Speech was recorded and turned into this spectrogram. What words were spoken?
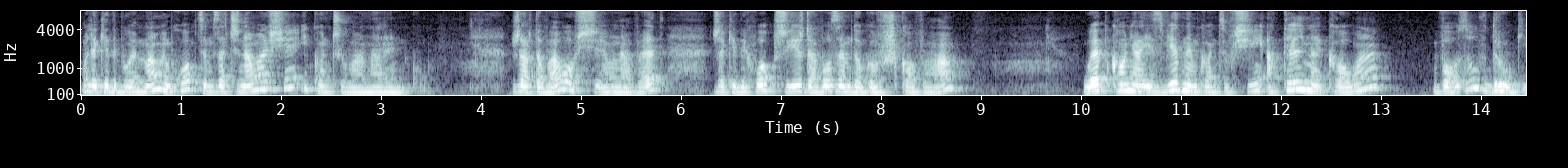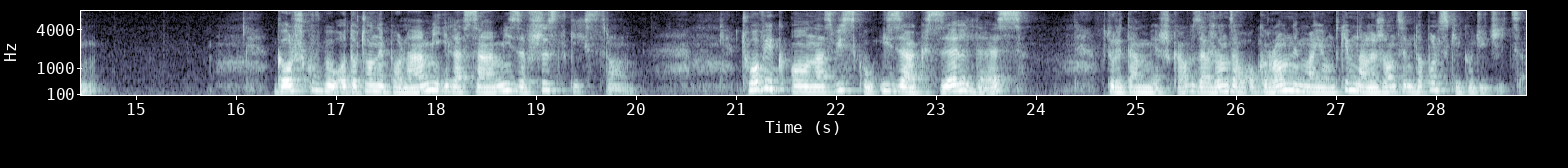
ale kiedy byłem małym chłopcem, zaczynała się i kończyła na rynku. Żartowało się nawet, że kiedy chłop przyjeżdża wozem do Gorszkowa, łeb konia jest w jednym końcu wsi, a tylne koła wozu w drugim. Gorszków był otoczony polami i lasami ze wszystkich stron. Człowiek o nazwisku Izak Zeldes, który tam mieszkał, zarządzał ogromnym majątkiem należącym do polskiego dziedzica.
